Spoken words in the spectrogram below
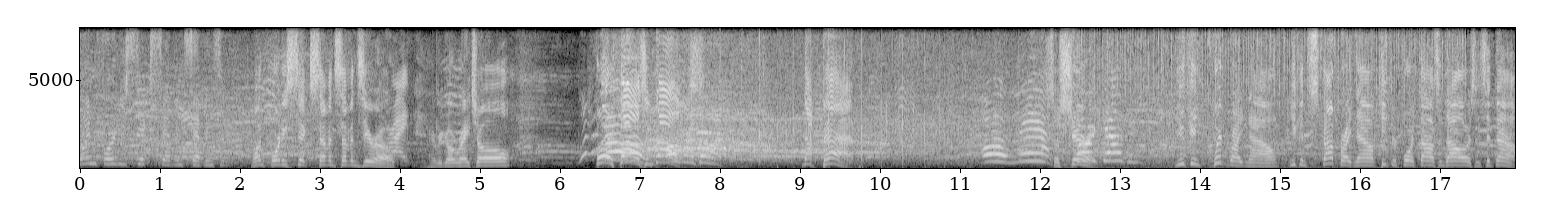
146,770. 146,770. Right. Here we go, Rachel. $4,000. Oh my God. Not bad. Oh man. So, Sheree. 4,000. You can quit right now. You can stop right now, keep your $4,000 and sit down.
